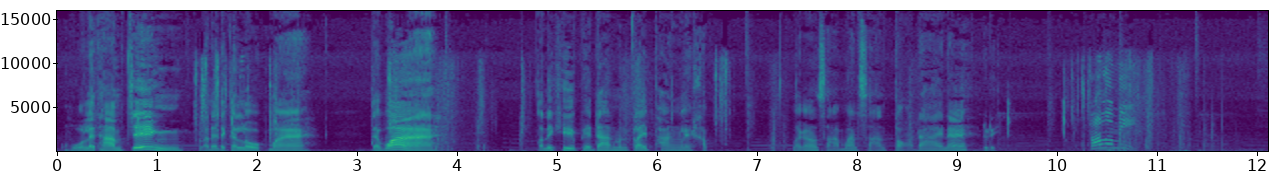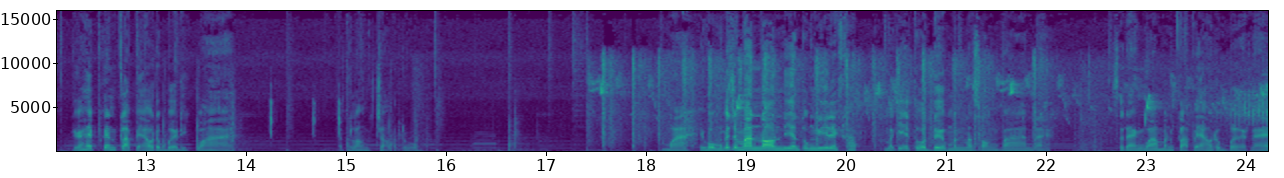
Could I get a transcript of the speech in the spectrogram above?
โอ้โห แล้วถามจริง เราได้แต่กระโหลกมา แต่ว่า ตอนนี้คือเพดานมันใกล้พังเลยครับแล้วก็สามารถสารต่อได้นะ ดูดิ Follow me. แล้วก็ให้เพื่อนกลับไปเอาระเบิดดีกว่า แล้วก็ลองเจาะดู มาไอผมก็จะมานอนเนียนตรงนี้เลยครับ เมื่อกี้ไอตัวเดิมมันมาสองบ้านนะ แสดงว่ามันกลับไปเอาระเบิดนะ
